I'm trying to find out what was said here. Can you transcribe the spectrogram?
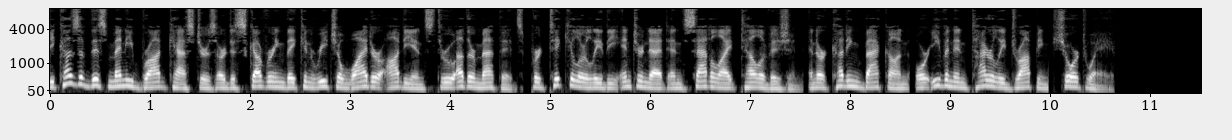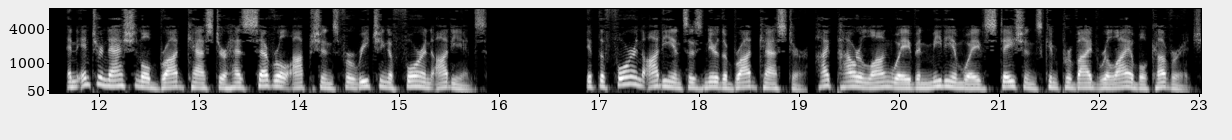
Because of this many broadcasters are discovering they can reach a wider audience through other methods particularly the Internet and satellite television and are cutting back on or even entirely dropping shortwave. An international broadcaster has several options for reaching a foreign audience. If the foreign audience is near the broadcaster, high-power longwave and mediumwave stations can provide reliable coverage.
